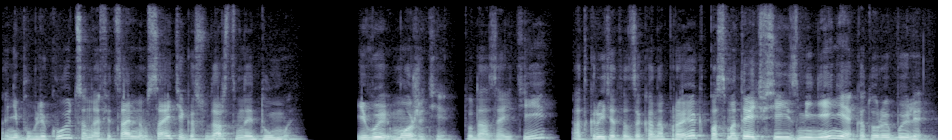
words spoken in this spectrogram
они публикуются на официальном сайте Государственной Думы. И вы можете туда зайти, открыть этот законопроект, посмотреть все изменения, которые были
